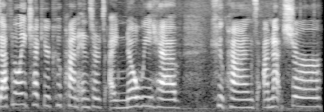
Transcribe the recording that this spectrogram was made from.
definitely check your coupon inserts. I know we have coupons. I'm not sure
